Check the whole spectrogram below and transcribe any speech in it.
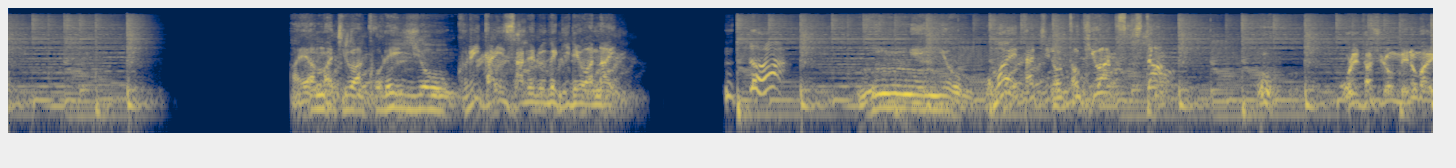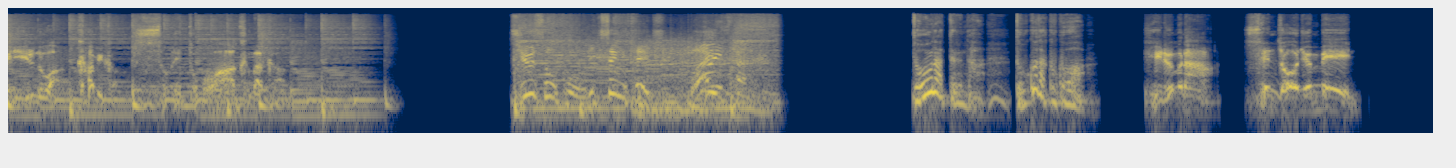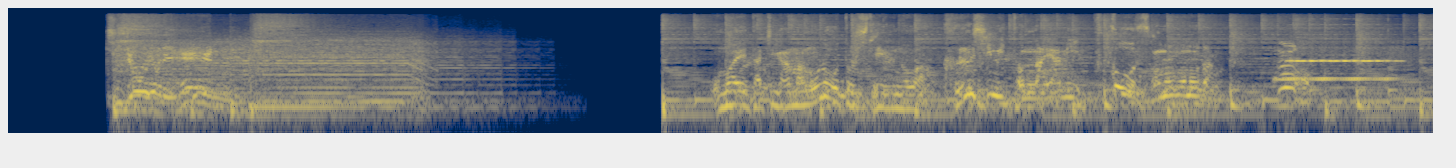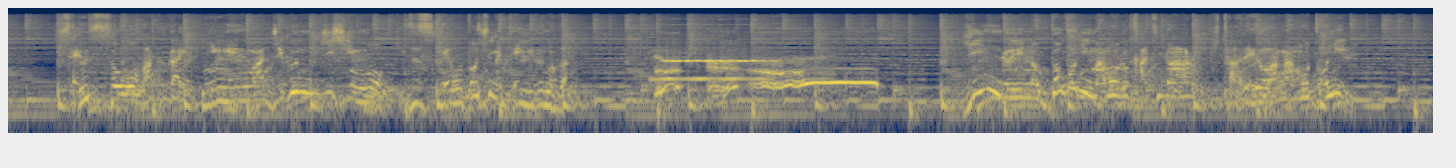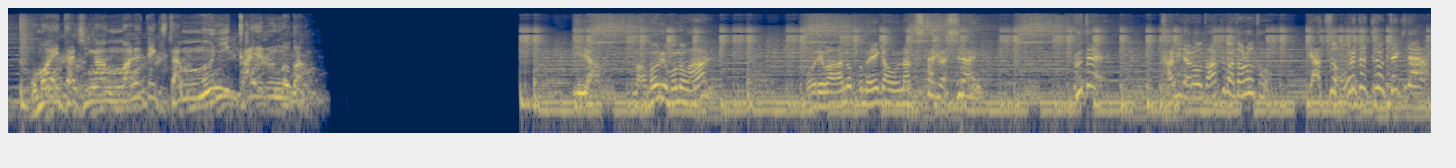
過ちはこれ以上繰り返されるべきではない。あ人間よお前たちの時は尽きた。お俺たちの目の前にいるのは神か？それとも悪魔か？中装甲陸戦兵器ワイズだどうなってるんだ？どこだ？ここは？ひるむな戦闘準備。地上より永遠にお前たちが守ろうとしているのは苦しみと悩み不幸そのものだ。戦争迫害人間は自分自身を傷つけ貶めているのだ。人類のどこに守る価値がある？来れ我がもとに。お前たちが生まれてきた無に変えるのだ。いや守るものはある。俺はあの子の笑顔をなくしたりはしない。撃て！神だろうと悪魔だろうと奴は俺たちの敵だ！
